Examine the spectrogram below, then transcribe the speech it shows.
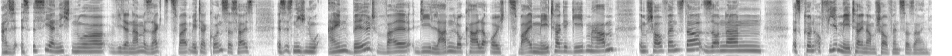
Also es ist ja nicht nur, wie der Name sagt, zwei Meter Kunst. Das heißt, es ist nicht nur ein Bild, weil die Ladenlokale euch zwei Meter gegeben haben im Schaufenster, sondern es können auch vier Meter in einem Schaufenster sein.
